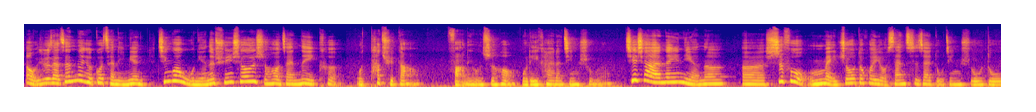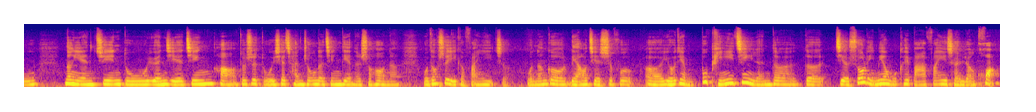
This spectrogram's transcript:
那我就在在那个过程里面，经过五年的熏修的时候，在那一刻，我 touch 到。法流之后，我离开了经书了。接下来那一年呢，呃，师傅，我们每周都会有三次在读经书，读《楞严经》、读《圆觉经》，哈，都是读一些禅宗的经典的时候呢，我都是一个翻译者，我能够了解师傅，呃，有点不平易近人的的解说里面，我可以把它翻译成人话。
